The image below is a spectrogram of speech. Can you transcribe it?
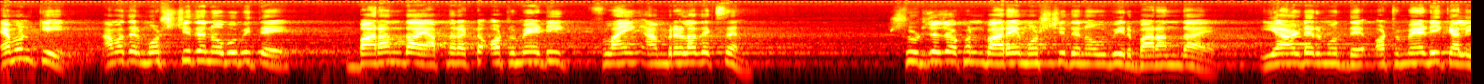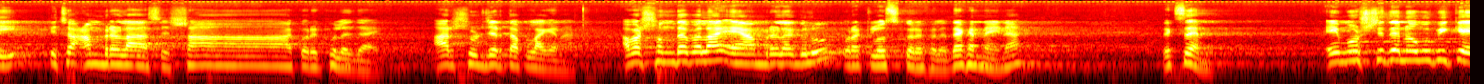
এমনকি আমাদের মসজিদে, নববীতে, বারান্দায় আপনার একটা অটোমেটিক ফ্লাইং আমব্রেলা দেখছেন? সূর্য যখন বাড়ে মসজিদে, নববীর বারান্দায়, ইয়ার্ডের মধ্যে অটোমেটিক্যালি কিছু আমব্রেলা আছে সাঁ করে খুলে যায়। আর সূর্যের তাপ লাগে না। আবার সন্ধ্যাবেলায় এই আমব্রেলাগুলো ওরা ক্লোজ করে ফেলে। দেখেন নাই না? দেখছেন? এই মসজিদে, নববীকে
